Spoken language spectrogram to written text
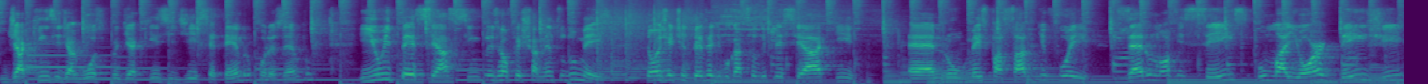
dia 15 de agosto para o dia 15 de setembro, por exemplo. E o IPCA simples é o fechamento do mês. Então a gente teve a divulgação do IPCA aqui é, no mês passado, que foi 0,96, o maior desde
